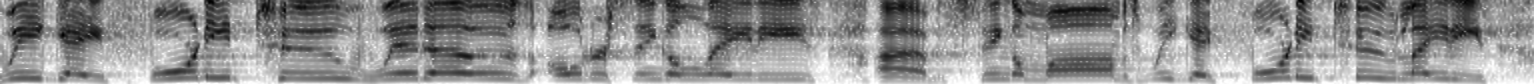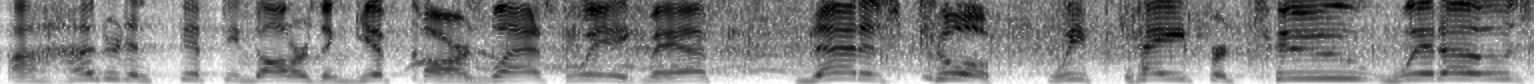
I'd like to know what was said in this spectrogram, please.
we gave 42 widows, older single ladies, uh, single moms, we gave 42 ladies $150 in gift cards last week, man. That is cool. We paid for two widows'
